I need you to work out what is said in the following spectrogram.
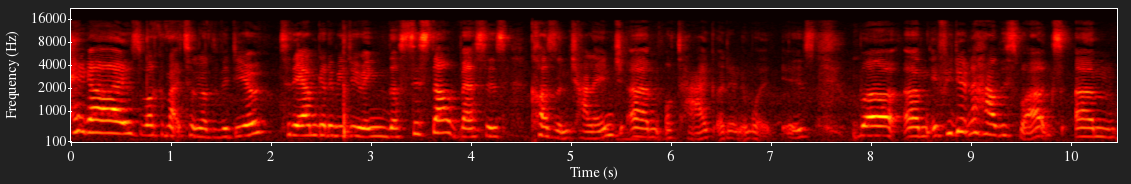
Hey guys, welcome back to another video. Today I'm going to be doing the sister versus cousin challenge, um, or tag, I don't know what it is. But um, if you don't know how this works, um,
